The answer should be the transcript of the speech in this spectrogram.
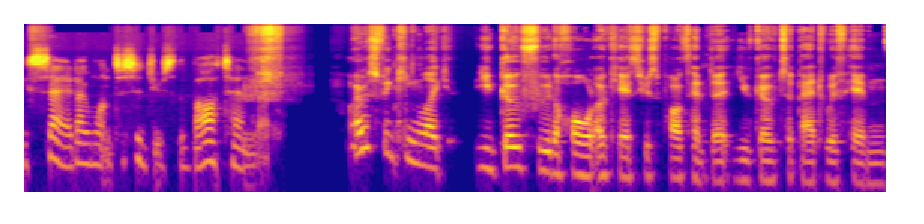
I said I want to seduce the bartender. I was thinking, like, you go through the whole, okay, seduce the bartender, you go to bed with him,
